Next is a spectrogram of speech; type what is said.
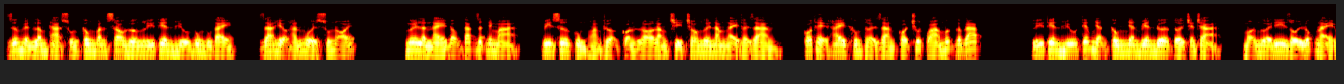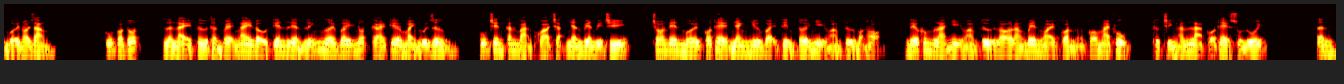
Dương huyền lâm thả xuống công văn sau hướng lý thiên hữu vung vung tay, ra hiệu hắn ngồi xuống nói, ngươi lần này động tác rất nhanh mà vi sư cùng hoàng thượng còn lo lắng chỉ cho ngươi năm ngày thời gian, có thể hay không thời gian có chút quá mức gấp gáp. Lý thiên hữu tiếp nhận công nhân viên đưa tới chén t r à mọi người đi rồi lúc này mới nói rằng, cũng còn tốt, lần này từ thần vệ ngay đầu tiên liền lĩnh người vây nốt cái kia mảnh núi rừng, cũng trên căn bản khóa chặt nhân viên vị trí, cho nên mới có thể nhanh như vậy tìm tới nhị hoàng tử bọn họ, nếu không là nhị hoàng tử lo lắng bên ngoài còn có mai phục, thực chính hắn là có thể xuống núi. Ân,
